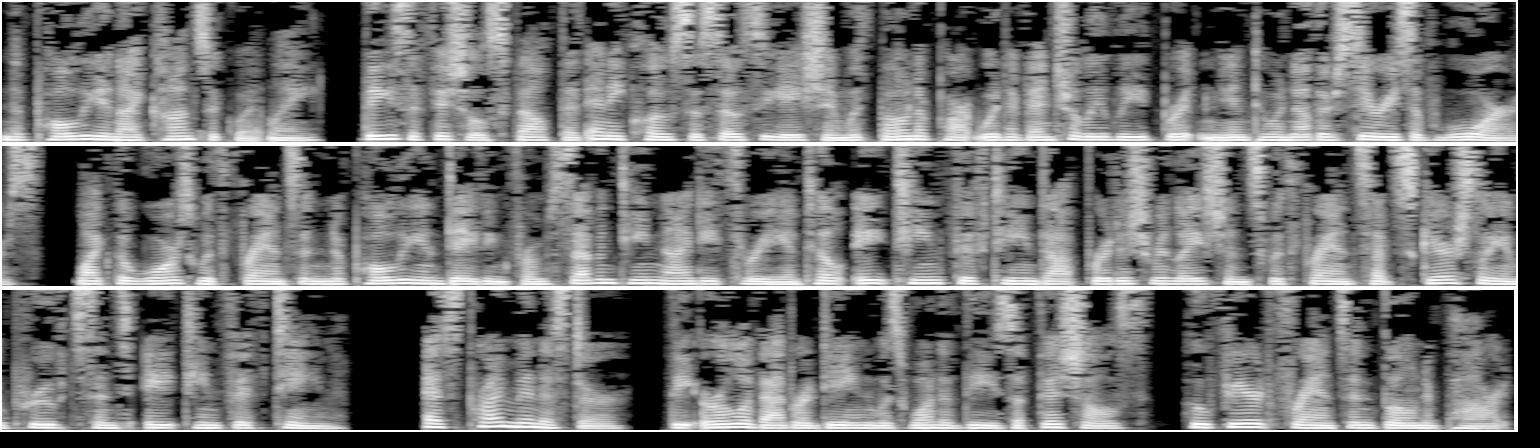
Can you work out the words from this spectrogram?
Napoleon I. Consequently, these officials felt that any close association with Bonaparte would eventually lead Britain into another series of wars, like the wars with France and Napoleon dating from 1793 until 1815. British relations with France had scarcely improved since 1815. As Prime Minister, the Earl of Aberdeen was one of these officials, who feared France and Bonaparte.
